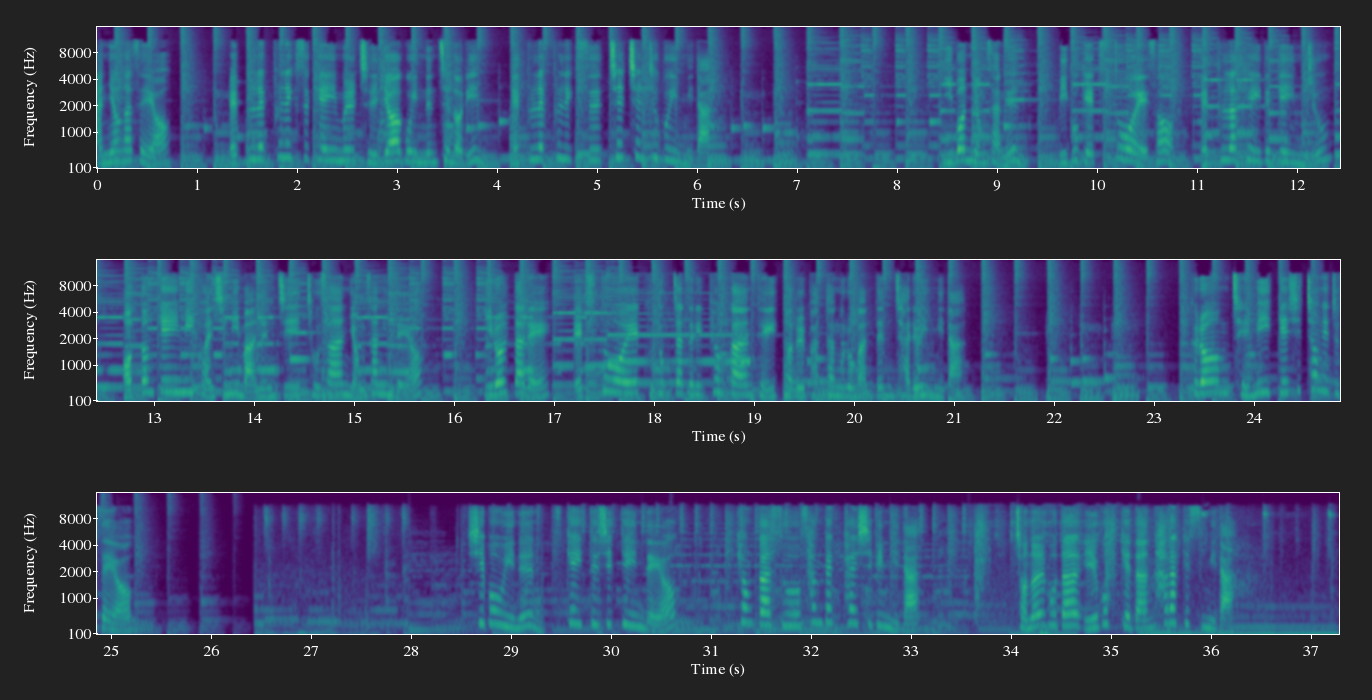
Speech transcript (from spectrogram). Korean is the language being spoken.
안녕하세요. 애플넷플릭스 게임을 즐겨하고 있는 채널인 애플넷플릭스 77투브입니다. 이번 영상은 미국 앱스토어에서 애플아케이드 게임 중 어떤 게임이 관심이 많은지 조사한 영상인데요. 1월 달에 앱스토어의 구독자들이 평가한 데이터를 바탕으로 만든 자료입니다. 그럼 재미있게 시청해주세요. 15위는 스케이트 시티인데요. 평가수 380입니다. 전월보다 7계단 하락했습니다.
